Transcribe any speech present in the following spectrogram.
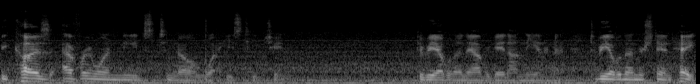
because everyone needs to know what he's teaching to be able to navigate on the internet, to be able to understand, hey,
